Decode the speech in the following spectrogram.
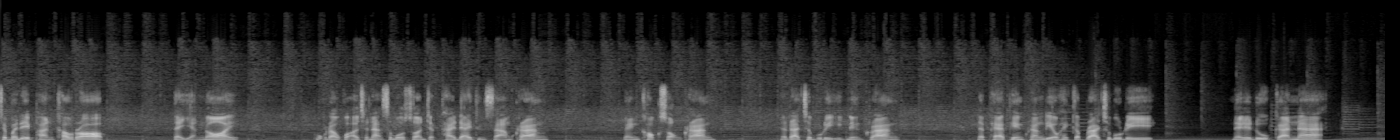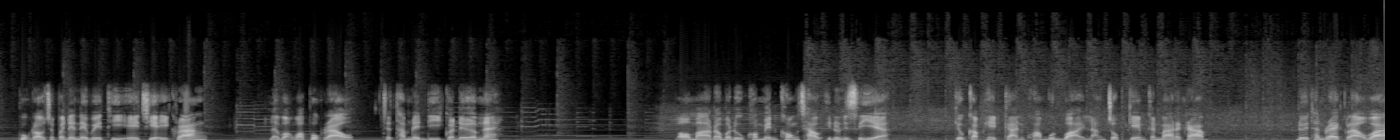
จะไม่ได้ผ่านเข้ารอบ แต่อย่างน้อย พวกเราก็เอาชนะสโมสรจากไทยได้ถึง 3 ครั้ง แบงคอก 2 ครั้ง และราชบุรีอีกหนึ่งครั้ง และแพ้เพียงครั้งเดียวให้กับราชบุรี ในฤดูกาลหน้า พวกเราจะไปเล่นในเวทีเอเชียอีกครั้ง และหวังว่าพวกเราจะทำได้ดีกว่าเดิมนะ ต่อมาเรามาดูคอมเมนต์ของชาวอินโดนีเซีย เกี่ยวกับเหตุการณ์ความวุ่นวายหลังจบเกมกันบ้างนะครับ โดยท่านแรกกล่าวว่า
